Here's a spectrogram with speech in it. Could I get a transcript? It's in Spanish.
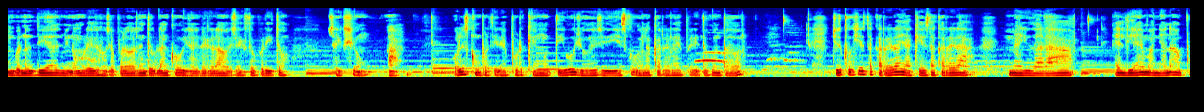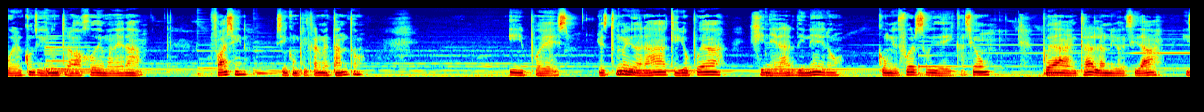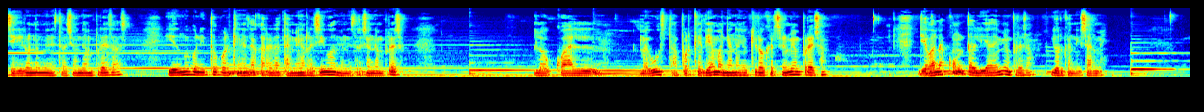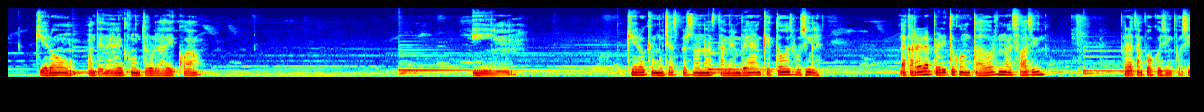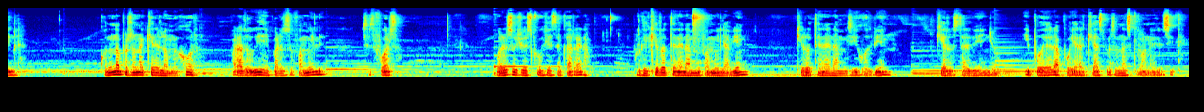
Buenos días, mi nombre es José Pablo Valente Blanco y soy del grado de sexto perito, sección A. Hoy les compartiré por qué motivo yo decidí escoger la carrera de perito contador. Yo escogí esta carrera ya que esta carrera me ayudará el día de mañana a poder conseguir un trabajo de manera fácil, sin complicarme tanto. Y pues esto me ayudará a que yo pueda generar dinero con esfuerzo y dedicación, pueda entrar a la universidad y seguir una administración de empresas. Y es muy bonito porque en esa carrera también recibo administración de empresas, lo cual me gusta porque el día de mañana yo quiero ejercer mi empresa, llevar la contabilidad de mi empresa y organizarme. Quiero mantener el control adecuado y quiero que muchas personas también vean que todo es posible. La carrera de perito contador no es fácil, pero tampoco es imposible. Cuando una persona quiere lo mejor para su vida y para su familia, se esfuerza. Por eso yo escogí esta carrera, porque quiero tener a mi familia bien, quiero tener a mis hijos bien, quiero estar bien yo y poder apoyar a aquellas personas que lo necesiten.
